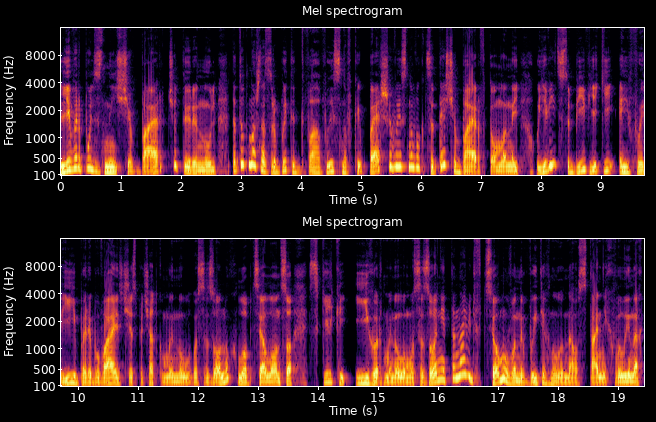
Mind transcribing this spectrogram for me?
Ліверпуль знищив Байер 4-0. Та тут можна зробити два висновки. Перший висновок це те, що Байер втомлений. Уявіть собі, в якій ейфорії перебувають ще з початку минулого сезону хлопці Алонсо, скільки ігор в минулому сезоні, та навіть в цьому вони витягнули на останніх хвилинах.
